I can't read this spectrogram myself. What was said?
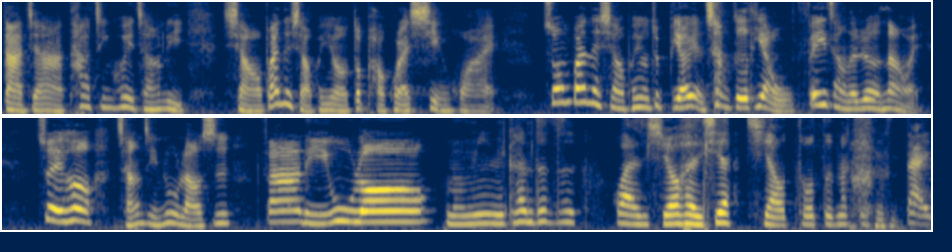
大家啊，踏进会场里，小班的小朋友都跑过来献花，哎，中班的小朋友就表演唱歌跳舞，非常的热闹，哎。最后，长颈鹿老师发礼物喽！妈咪，你看这只浣熊，很像小偷的那个袋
